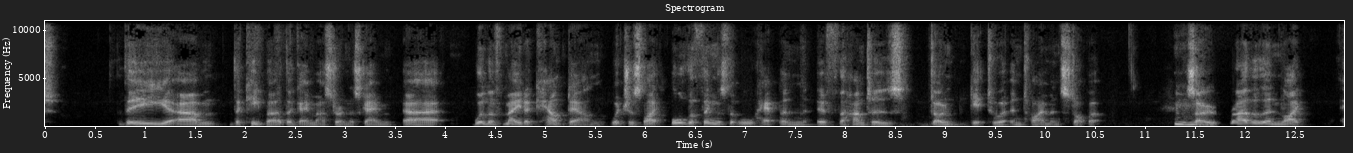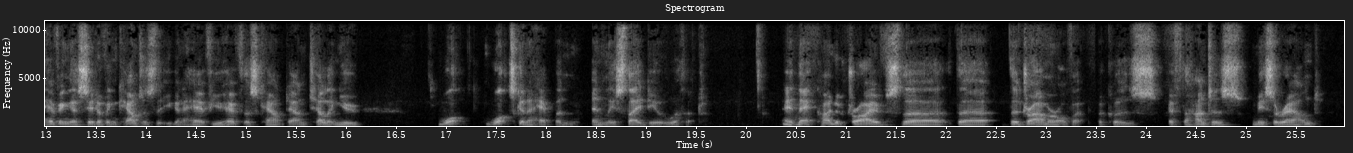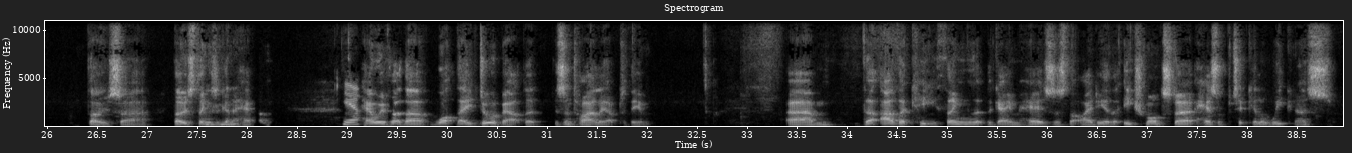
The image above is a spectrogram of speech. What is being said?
the um, the keeper the game master in this game uh, will have made a countdown which is like all the things that will happen if the hunters don't get to it in time and stop it Mm-hmm. So rather than like having a set of encounters that you're going to have, you have this countdown telling you what what's going to happen unless they deal with it. Mhm. And that kind of drives the the the drama of it because if the hunters mess around, those uh, those things are going to happen. Yeah. However, the what they do about it is entirely up to them. Um, the other key thing that the game has is the idea that each monster has a particular weakness,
